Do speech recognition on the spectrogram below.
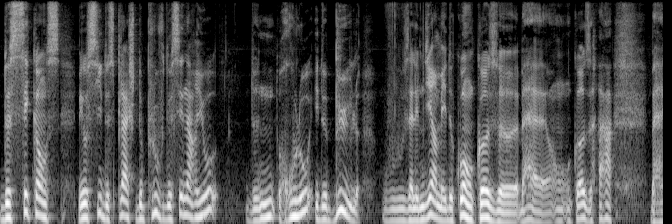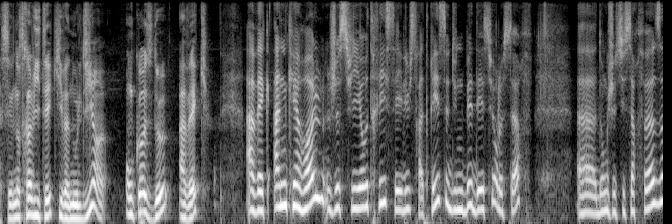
de séquences, mais aussi de splash, de plouf, de scénarios, de rouleaux et de bulles. Vous allez me dire, mais de quoi on cause ben, On cause. Ben, c'est notre invité qui va nous le dire. On cause de avec? Avec Anne Kerol, je suis autrice et illustratrice d'une BD sur le surf. Euh, donc je suis surfeuse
